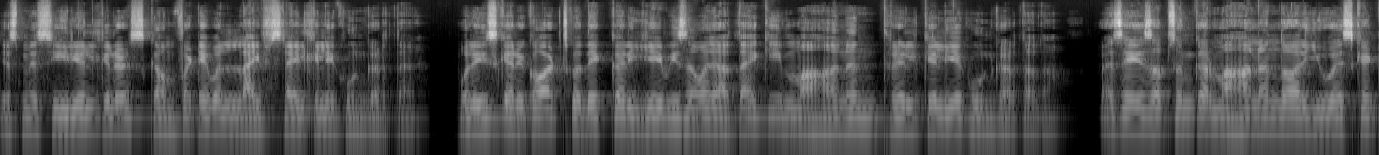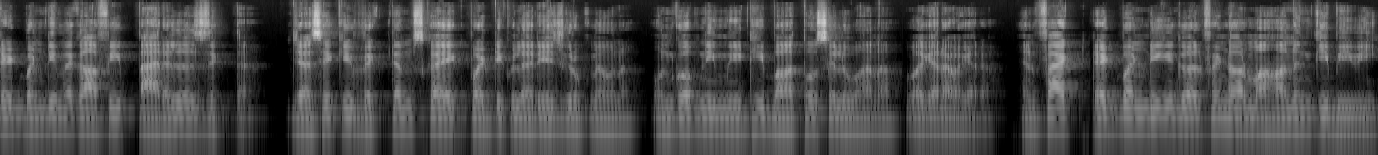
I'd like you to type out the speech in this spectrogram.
जिसमें सीरियल किलर्स कंफर्टेबल लाइफस्टाइल के लिए खून करते हैं। पुलिस के रिकॉर्ड्स को देखकर यह भी समझ आता है कि महानंद थ्रिल के लिए खून करता था। वैसे ये सब सुनकर महानंद और यूएस के टेड बंडी में काफ़ी पैरेलल्स दिखते हैं। जैसे कि विक्टिम्स का एक पर्टिकुलर एज ग्रुप में होना, उनको अपनी मीठी बातों से लुभाना, वगैरह वगैरह। इनफैक्ट टेड बंडी की गर्लफ्रेंड और महानंद की बीवी,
